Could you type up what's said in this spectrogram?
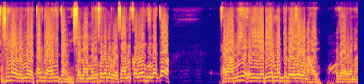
কিছু মনে না, থাকলে আমি দিতাম, ইনশাল্লাহ আপনাদের সকালে বলছে। আমি কোনোদিন দিনে তো, কারণ আমি এই এরিয়ার মধ্যে বেরিয়ে যাব না হয় যেতে পারব না।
